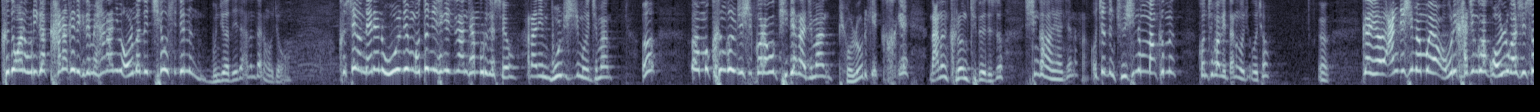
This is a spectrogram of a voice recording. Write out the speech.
그동안 우리가 가난하게 되기 때문에 하나님이 얼마든지 채우실 때는 문제가 되지 않는다는 거죠. 글쎄요, 내년에 5월 되면 어떤 일이 생길지 는 잘 모르겠어요. 하나님 뭘 주실지 모르겠지만, 어? 어, 뭐큰 걸 주실 거라고 기대는 하지만 별로 그렇게 크게 나는 그런 기도에 대해서 심각하게 하지는 않아. 어쨌든 주시는 만큼은 건축하겠다는 거죠, 그렇죠? 어. 그러니까 안 주시면 뭐야? 우리 가진 거 갖고 얼로 갈 수 있어?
